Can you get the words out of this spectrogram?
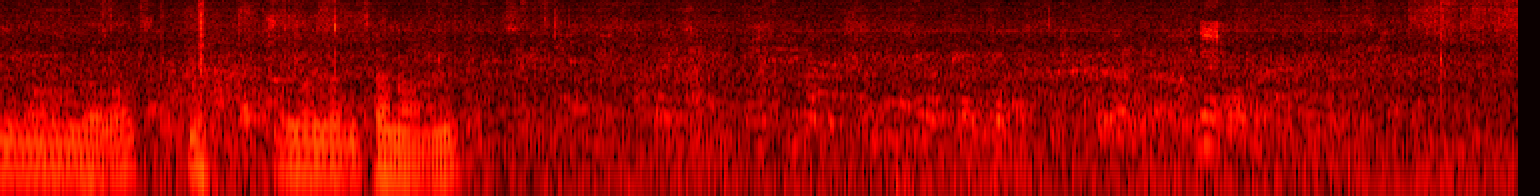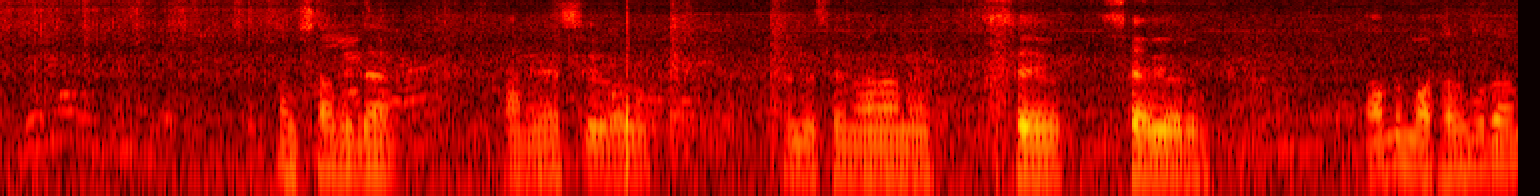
Limonum da var. Ondan da bir tane alayım. Tam Sami'den annesi hani o. Ben de senin ananı sev, seviyorum. Aldım bakalım buradan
